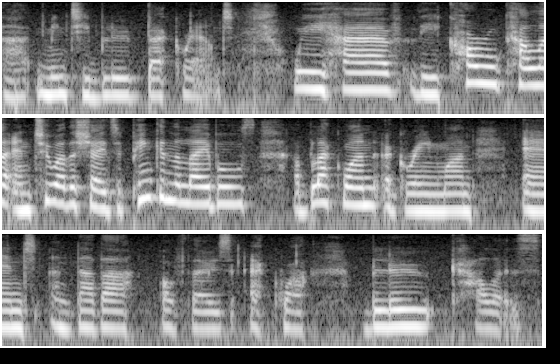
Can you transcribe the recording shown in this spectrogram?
uh, minty blue background. We have the coral colour and two other shades of pink in the labels, a black one, a green one and another of those aqua blue colours.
